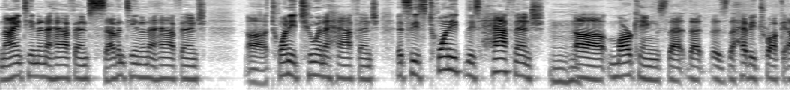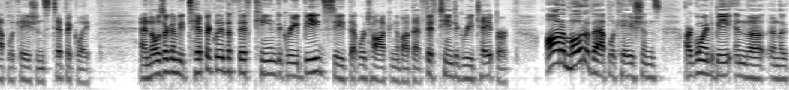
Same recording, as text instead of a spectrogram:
19 and a half inch, 17 and a half inch, uh, 22 and a half inch. It's these 20, these half inch uh, markings that, that is the heavy truck applications typically. And those are going to be typically the 15 degree bead seat that we're talking about, that 15 degree taper. Automotive applications are going to be in the in the,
